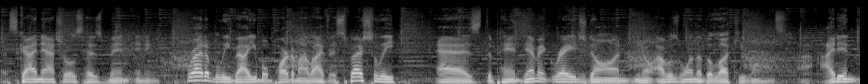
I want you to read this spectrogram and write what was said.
Uh, Sky Naturals has been an incredibly valuable part of my life, especially as the pandemic raged on. You know, I was one of the lucky ones. I- didn't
